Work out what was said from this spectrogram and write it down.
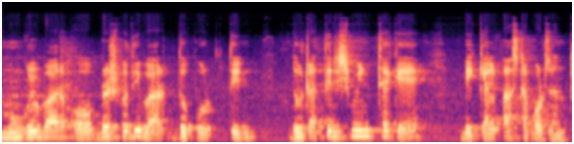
মঙ্গলবার ও বৃহস্পতিবার দুপুর তিন দুটা তিরিশ মিনিট থেকে বিকেল পাঁচটা পর্যন্ত।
